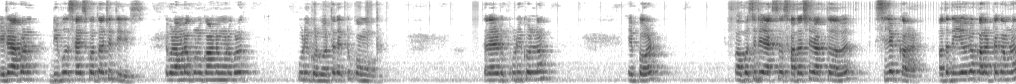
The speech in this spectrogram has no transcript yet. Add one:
এটা এখন ডিফল্ট সাইজ কত আছে? তিরিশ। এবার আমরা কোনো কারণে মনে করো কুড়ি করব, অর্থাৎ একটু কমাবো তাহলে একটু কুড়ি করলাম। এরপর অপোজিটে একশো সাতাশি রাখতে হবে। সিলেক্ট কালার অর্থাৎ ইয়েলো কালারটাকে আমরা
